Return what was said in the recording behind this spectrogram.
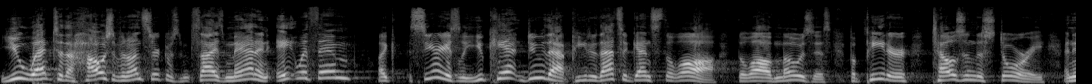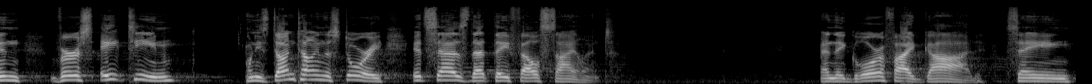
You went to the house of an uncircumcised man and ate with him? Like, seriously, you can't do that, Peter. That's against the law, the law of Moses. But Peter tells him the story. And in verse 18, when he's done telling the story, it says that they fell silent. And they glorified God, saying,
